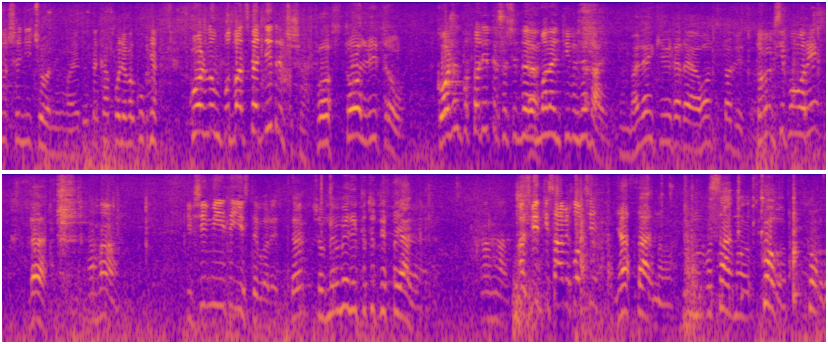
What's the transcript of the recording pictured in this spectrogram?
тут ще нічого немає. Тут така польова кухня. Кожному по 25 літрів чи що? По 100 літрів. Кожен по 100 літрів щось е, маленький виглядає. Маленький виглядає, а вон 100 літрів. То ви всі повари? Да. Ага. І всі вмієте їсти варити, так? Щоб не вміли, то тут не стояли. Ага. А звідки самі хлопці? Я з Сарного. Ну, от Сарного, скоро, скоро.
